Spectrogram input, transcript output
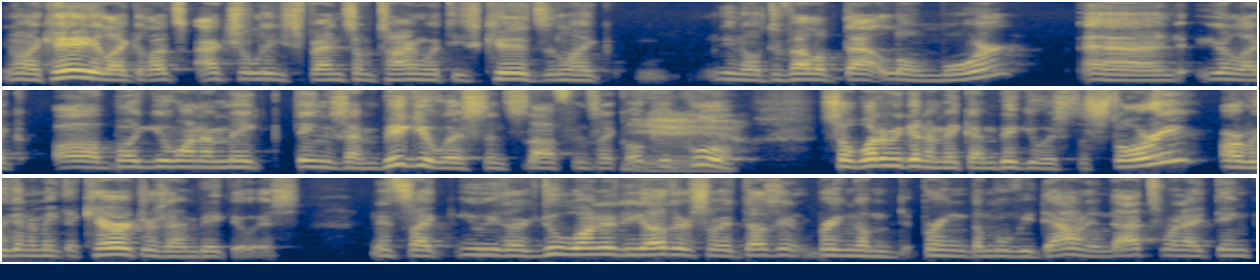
you know, like, hey, like let's actually spend some time with these kids and like, you know, develop that a little more. And you're like, oh, but you want to make things ambiguous and stuff. And it's like, okay, cool. So what are we gonna make ambiguous? The story, or are we gonna make the characters ambiguous? It's like you either do one or the other, so it doesn't bring them bring the movie down. And that's when I think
